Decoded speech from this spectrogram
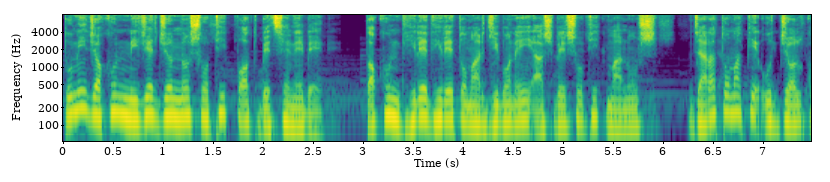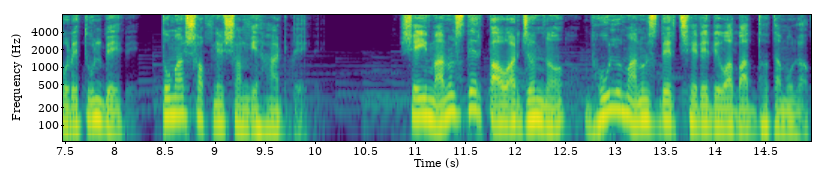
তুমি যখন নিজের জন্য সঠিক পথ বেছে নেবে, তখন ধীরে ধীরে তোমার জীবনেই আসবে সঠিক মানুষ, যারা তোমাকে উজ্জ্বল করে তুলবে, তোমার স্বপ্নের সঙ্গে হাঁটবে। সেই মানুষদের পাওয়ার জন্য ভুল মানুষদের ছেড়ে দেওয়া বাধ্যতামূলক।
